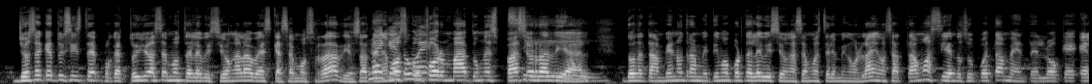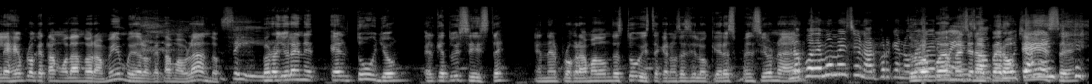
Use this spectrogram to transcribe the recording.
yo sé que tú hiciste, porque tú y yo hacemos televisión a la vez que hacemos radio. O sea, No, tenemos un ves- formato, un espacio Sí. radial donde también nos transmitimos por televisión, hacemos streaming online. O sea, estamos haciendo supuestamente lo que el ejemplo que estamos dando ahora mismo y de lo que estamos hablando. Sí. Pero Yulaina, el tuyo, el que tú hiciste en el programa donde estuviste, que no sé si lo quieres mencionar. Lo podemos mencionar porque no Tú me lo puedes mencionar, pero ese, gente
